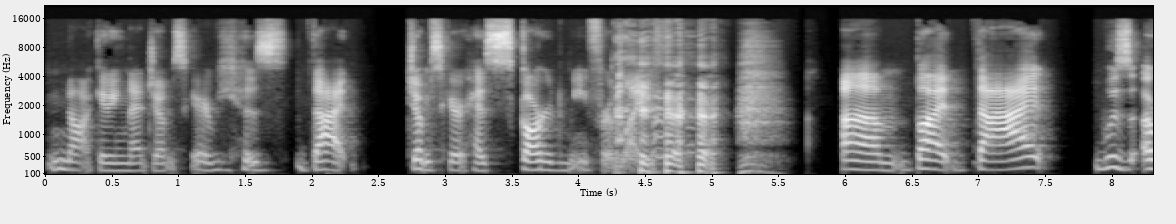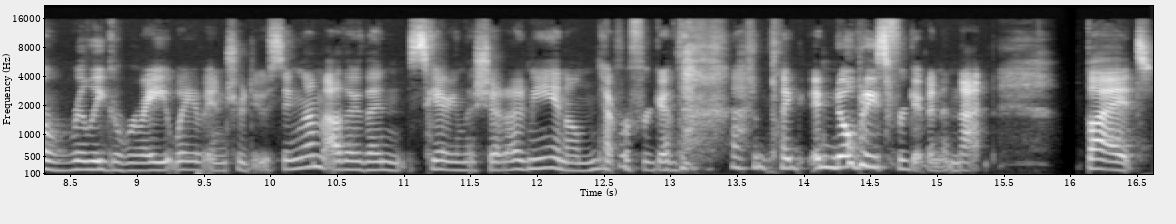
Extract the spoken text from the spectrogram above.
not getting that jump scare because that jump scare has scarred me for life. Um, but that was a really great way of introducing them, other than scaring the shit out of me, and I'll never forgive that. like, and nobody's forgiven in that. But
